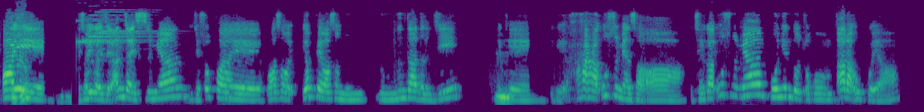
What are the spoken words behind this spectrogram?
아, 그죠? 예, 예. 저희가 이제 앉아 있으면 이제 소파에 와서 옆에 와서 눕, 눕는다든지 음. 이렇게, 이렇게 하하하 웃으면서 제가 웃으면 본인도 조금 따라 웃고요.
